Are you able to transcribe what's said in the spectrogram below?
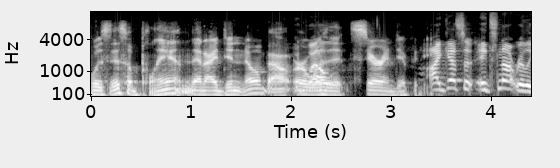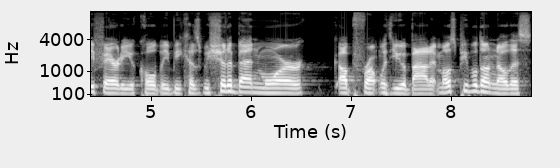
Was this a plan that I didn't know about, or Well, was it serendipity? I guess it's not really fair to you, Colby, because we should have been more upfront with you about it. Most people don't know this.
